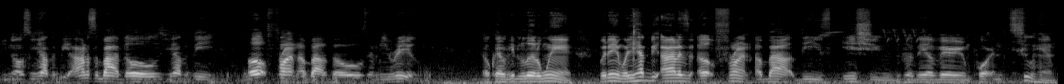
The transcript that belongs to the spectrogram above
You know, so you have to be honest about those. You have to be upfront about those and be real. Okay, we're getting a little wind, but anyway, you have to be honest and upfront about these issues because they are very important to him.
